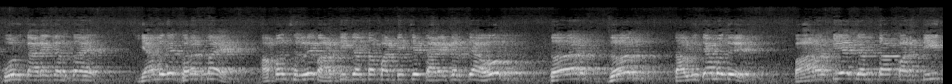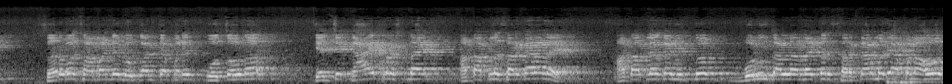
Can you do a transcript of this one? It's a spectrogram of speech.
कोण कार्यकर्ता आहे यामध्ये फरक नाही. आपण सगळे भारतीय जनता पार्टीचे कार्यकर्ते आहोत. तर जर तालुक्यामध्ये भारतीय जनता पार्टी सर्वसामान्य लोकांच्या पर्यंत पोहोचवणं त्यांचे काय प्रश्न आहेत आता आपलं सरकार आलंय. आता आपल्याला काय नुसतं बोलून चालणार नाही तर सरकारमध्ये आपण आहोत.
